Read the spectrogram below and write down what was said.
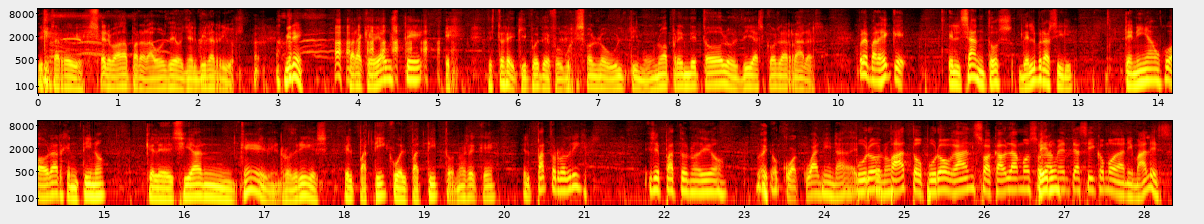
está reservada para la voz de doña Elvira Ríos. Mire, para que vea usted, eh, estos equipos de fútbol son lo último. Uno aprende todos los días cosas raras. Parece que el Santos del Brasil tenía un jugador argentino que le decían, ¿qué? Rodríguez, el patico, el patito, no sé qué. El pato Rodríguez. Ese pato no dio, no dio cuacuá ni nada. Puro tipo no. pato, puro ganso. Acá hablamos Pero- solamente así como de animales.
